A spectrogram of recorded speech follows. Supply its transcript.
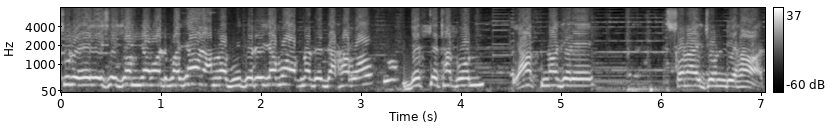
শুরু হয়ে গেছে জমজমাট বাজার। আমরা ভিতরে যাব, আপনাদের দেখাবো। দেখতে থাকুন, এক নজরে সোনাই চন্ডী হাট।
